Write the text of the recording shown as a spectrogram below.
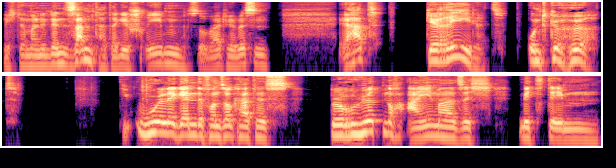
Nicht einmal in den Sand hat er geschrieben, soweit wir wissen. Er hat geredet und gehört. Die Urlegende von Sokrates berührt noch einmal sich mit dem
